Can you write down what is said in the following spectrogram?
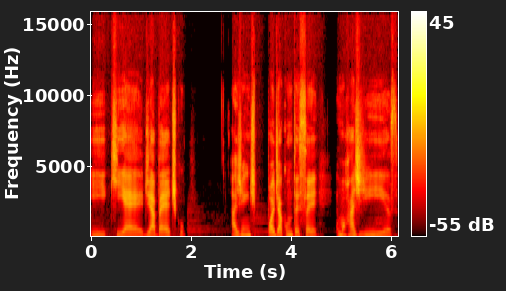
e que é diabético, a gente pode acontecer hemorragias,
